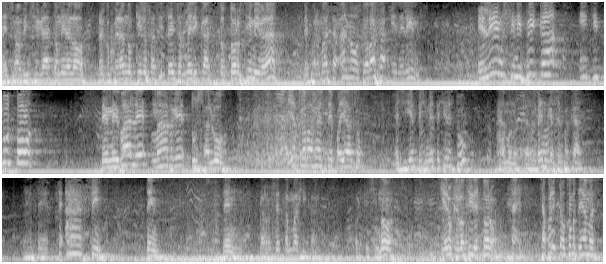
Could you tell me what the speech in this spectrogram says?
Eso, pinche gato, míralo, recuperando aquí los asistencias médicas, doctor Simi, ¿verdad? De farmacia. Ah, no, trabaja en el IMSS. El IMSS significa Instituto de Me Vale Madre Tu Salud. Allá trabaja este payaso. El siguiente jinete, ¿quién es tú? Vámonos, cara, véngase para acá. Este, se- ah, sí. Ten, ten, la receta mágica. Porque si no, quiero que lo tire el toro. Chaparito, ¿cómo te llamas?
